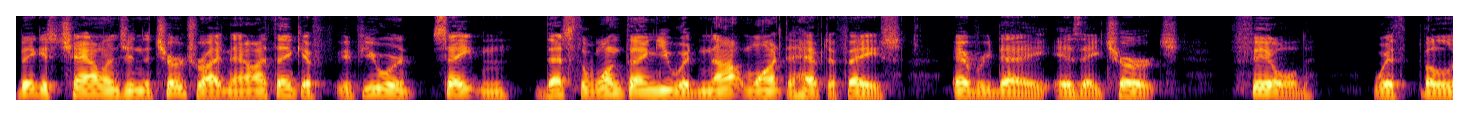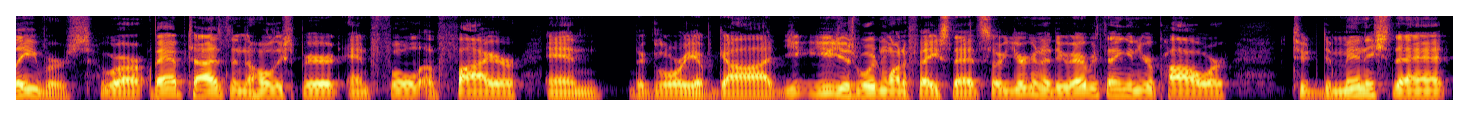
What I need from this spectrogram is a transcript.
biggest challenge in the church right now. I think if if you were Satan, that's the one thing you would not want to have to face every day is a church filled with believers who are baptized in the Holy Spirit and full of fire and the glory of God. You, you just wouldn't want to face that. So you're going to do everything in your power to diminish that,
